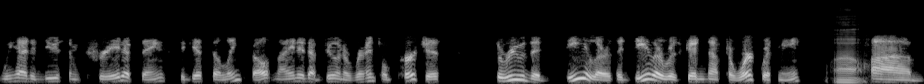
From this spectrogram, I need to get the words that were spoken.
we had to do some creative things to get the link belt, and I ended up doing a rental purchase through the dealer. The dealer was good enough to work with me Wow. um,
